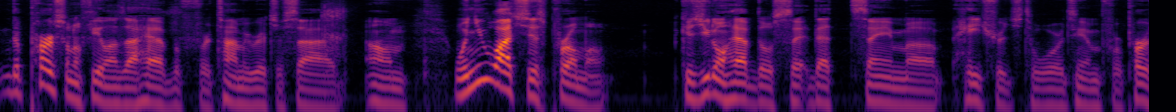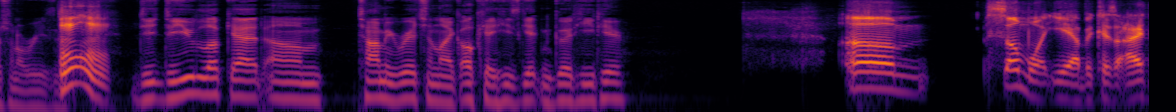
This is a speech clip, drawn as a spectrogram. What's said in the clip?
the personal feelings I have for Tommy Rich aside, um, when you watch this promo, because you don't have those that same uh, hatreds towards him for personal reasons, Mm-mm. do do you look at um, Tommy Rich and like, okay, he's getting good heat here? Um, somewhat, yeah, because I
